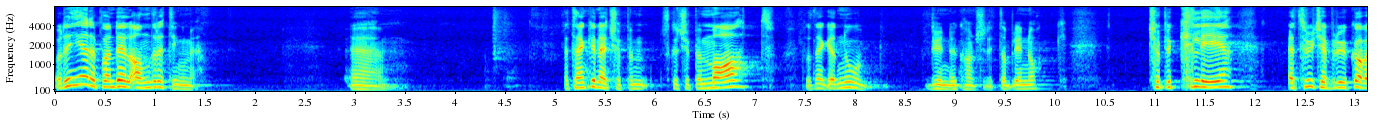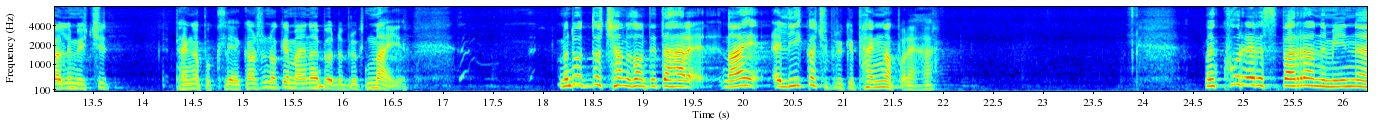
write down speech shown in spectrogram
Og det gjør jeg på en del andre ting med. Eh, jeg tenker Når jeg kjøper, skal kjøpe mat, så tenker jeg at nå begynner kanskje dette å bli nok. Kjøpe klær Jeg tror ikke jeg bruker veldig mye penger på klær. Kanskje noen mener jeg burde brukt mer. Men da, da kjenner jeg sånn at dette her Nei, jeg liker ikke å bruke penger på det her. Men hvor er det sperrene mine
